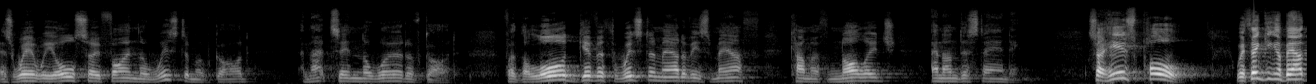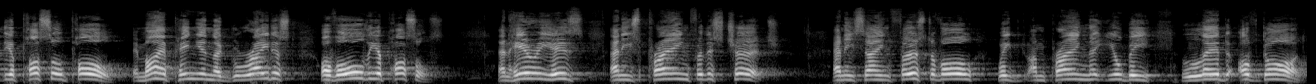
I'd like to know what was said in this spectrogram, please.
as where we also find the wisdom of God, and that's in the Word of God. For the Lord giveth wisdom out of his mouth, cometh knowledge and understanding. So here's Paul. We're thinking about the Apostle Paul, in my opinion, the greatest of all the apostles. And here he is, and he's praying for this church. And he's saying, first of all, we, I'm praying that you'll be led of God.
